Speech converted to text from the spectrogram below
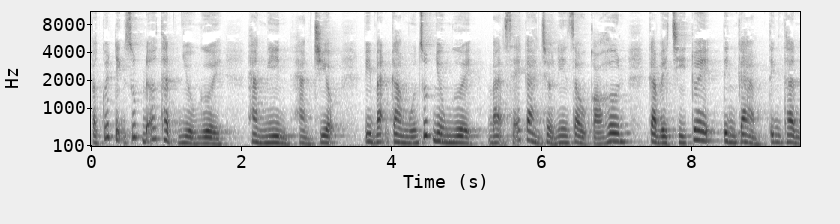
và quyết định giúp đỡ thật nhiều người, hàng nghìn, hàng triệu. Vì bạn càng muốn giúp nhiều người, bạn sẽ càng trở nên giàu có hơn, cả về trí tuệ, tình cảm, tinh thần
